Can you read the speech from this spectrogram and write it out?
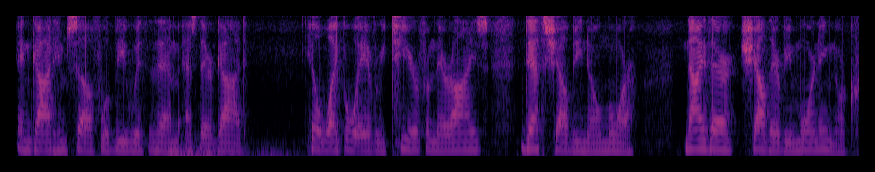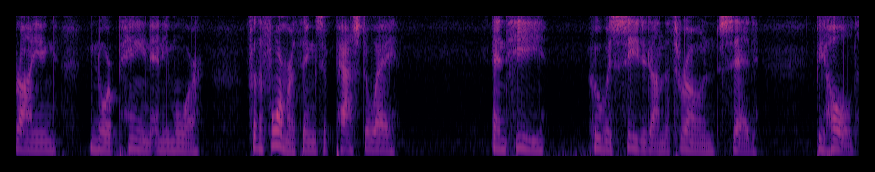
and God himself will be with them as their God. He'll wipe away every tear from their eyes. Death shall be no more. Neither shall there be mourning, nor crying, nor pain any more, for the former things have passed away. And he who was seated on the throne said, Behold,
